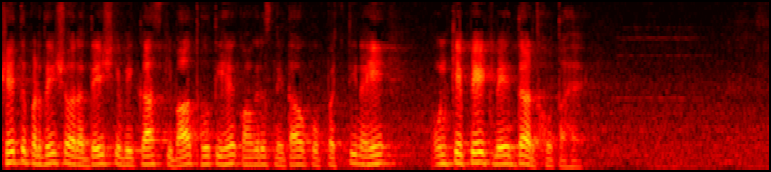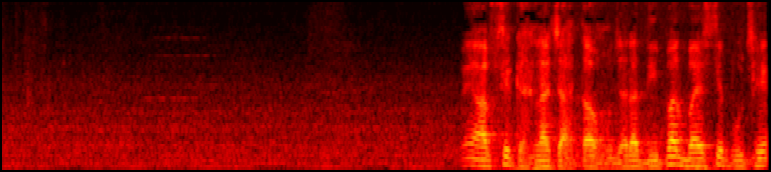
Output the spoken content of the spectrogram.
क्षेत्र, प्रदेश और देश के विकास की बात होती है, कांग्रेस नेताओं को पचती नहीं, उनके पेट में दर्द होता है। मैं आपसे कहना चाहता हूँ, जरा दीपक बैस से पूछे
